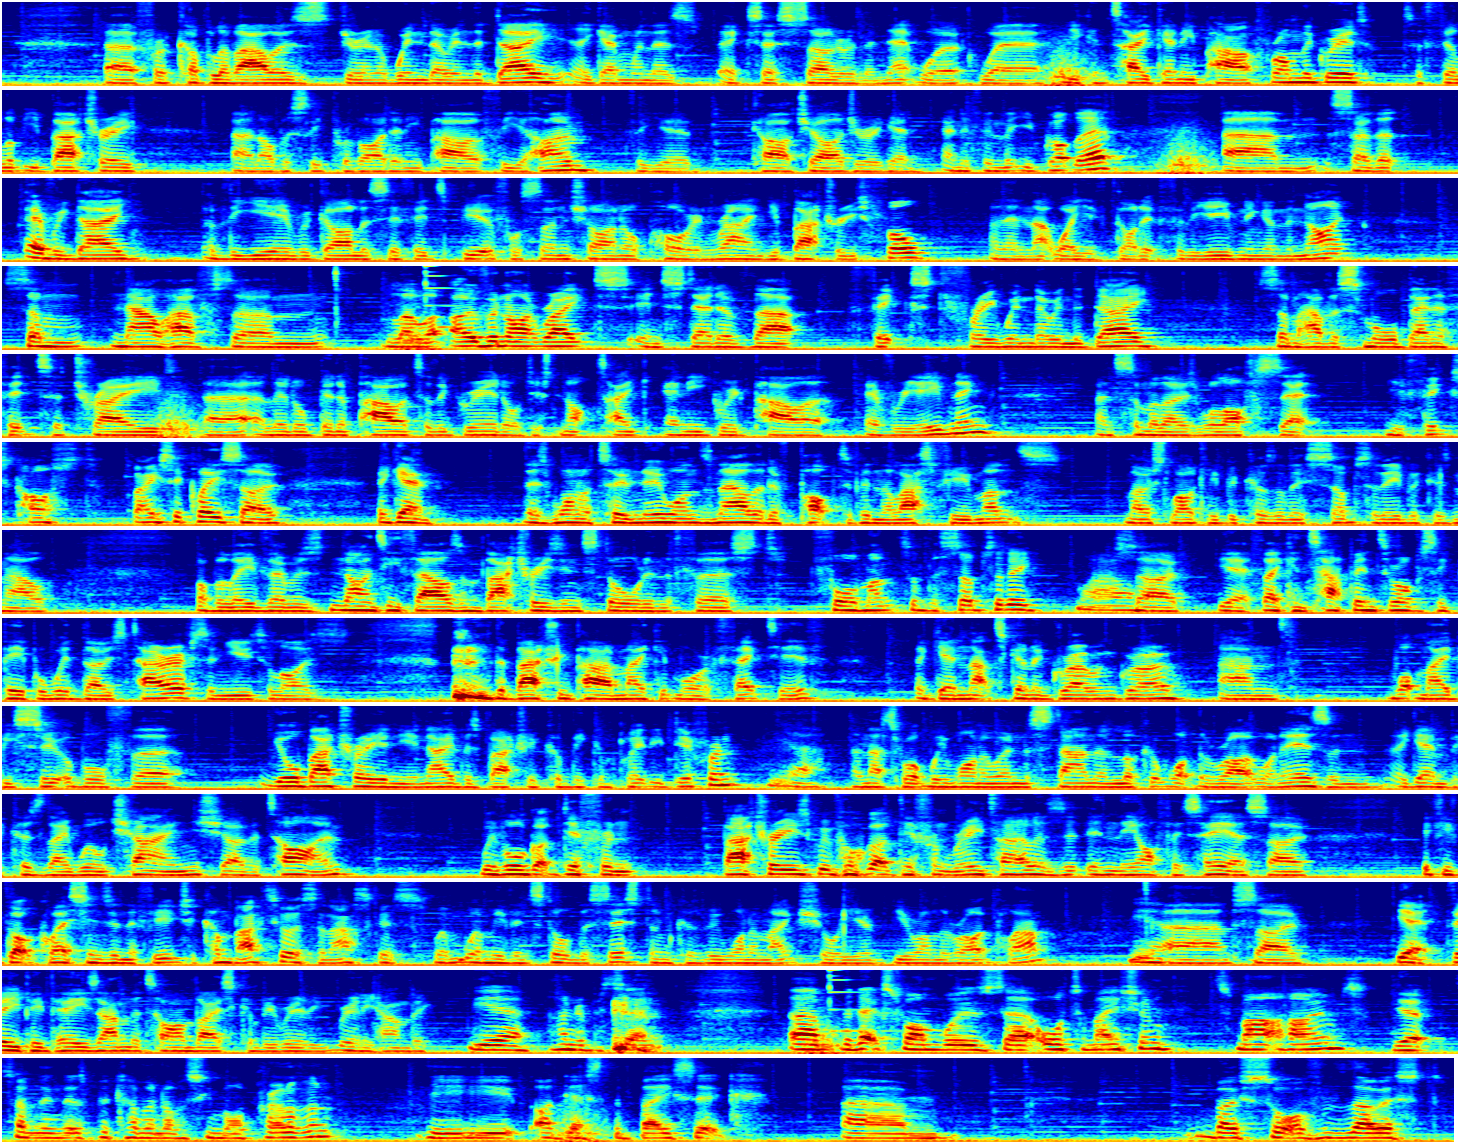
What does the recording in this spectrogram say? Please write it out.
uh, for a couple of hours during a window in the day. Again, when there's excess solar in the network, where you can take any power from the grid to fill up your battery and obviously provide any power for your home, for your car charger, again, anything that you've got there. Um, so that every day of the year, regardless if it's beautiful sunshine or pouring rain, your battery's full, and then that way you've got it for the evening and the night. Some now have some lower overnight rates instead of that fixed free window in the day. Some have a small benefit to trade uh, a little bit of power to the grid or just not take any grid power every evening. And some of those will offset your fixed cost basically. So, again, there's one or two new ones now that have popped up in the last few months, most likely because of this subsidy, because now I believe there was 90,000 batteries installed in the first four months of the subsidy. Wow. So yeah, if they can tap into obviously people with those tariffs and utilise the battery power and make it more effective, again that's going to grow and grow. And what may be suitable for your battery and your neighbour's battery could be completely different. Yeah. And that's what we want to understand and look at what the right one is. And again, because they will change over time, we've all got different batteries, we've all got different retailers in the office here. So if you've got questions in the future, come back to us and ask us when, when we've installed the system because we want to make sure you're, you're on the right plan. Yeah. Um, so yeah, VPPs and the time base can be really, really handy. Yeah, hundred percent. Um, the next one was uh, automation, smart homes, Yep. something that's becoming obviously more prevalent. The I guess the basic, um, most sort of lowest,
